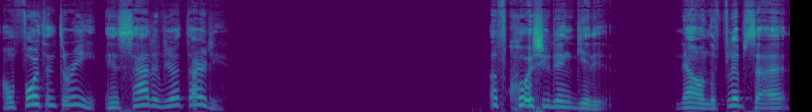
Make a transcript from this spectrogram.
on fourth and three inside of your 30. Of course, you didn't get it. Now, on the flip side,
